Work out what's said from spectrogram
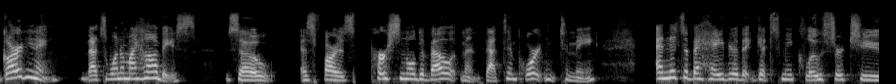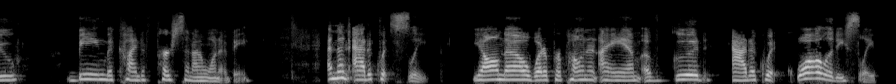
Gardening that's one of my hobbies. So as far as personal development that's important to me. And it's a behavior that gets me closer to being the kind of person i want to be. And then adequate sleep. Y'all know what a proponent i am of good adequate quality sleep.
